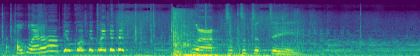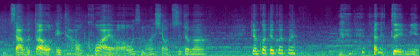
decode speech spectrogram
他跑过来了，不要过来，不要过来，不要过来！哇，这这这这，你炸不到我，哎、他好快哦，为什么他小只的吗？不要过来，不要过来，不要过来！他的对面，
